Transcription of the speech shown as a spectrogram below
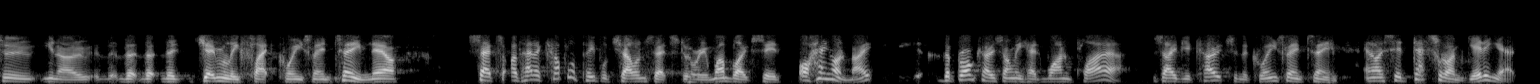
to, you know, the, the, the generally flat Queensland team? Now, Sats, I've had a couple of people challenge that story, and one bloke said, "Oh, hang on, mate. The Broncos only had one player, Xavier Coates, in the Queensland team." And I said, "That's what I'm getting at.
